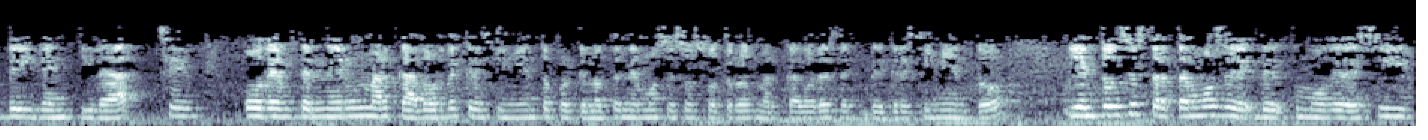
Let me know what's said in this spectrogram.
de identidad Sí. o de tener un marcador de crecimiento porque no tenemos esos otros marcadores de, de crecimiento y entonces tratamos de, de- como de decir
